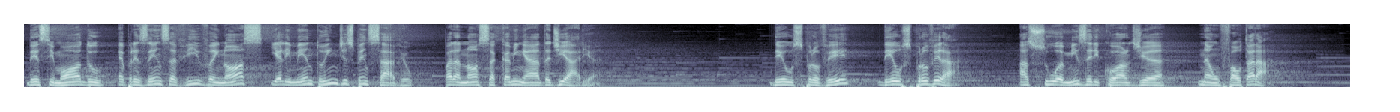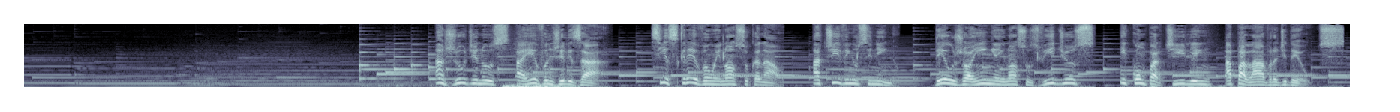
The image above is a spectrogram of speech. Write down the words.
Desse modo, é presença viva em nós e alimento indispensável para nossa caminhada diária. Deus provê, Deus proverá. A sua misericórdia não faltará. Ajude-nos a evangelizar. Se inscrevam em nosso canal, ativem o sininho, dê o joinha em nossos vídeos e compartilhem a palavra de Deus.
